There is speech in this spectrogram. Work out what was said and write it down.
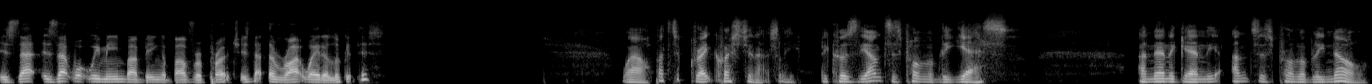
Is that is that what we mean by being above reproach? Is that the right way to look at this? Wow, that's a great question, actually, because the answer is probably yes. And then again, the answer is probably no.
